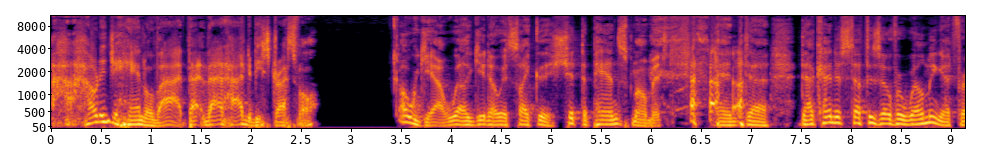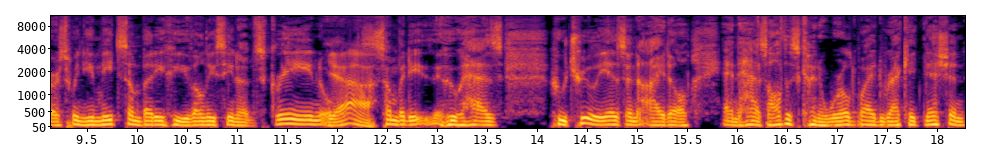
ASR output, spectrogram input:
how did you handle that? That that had to be stressful. Oh yeah, well, you know, it's like the shit the pants moment, and uh, that kind of stuff is overwhelming at first when you meet somebody who you've only seen on screen, or yeah. somebody who has, who truly is an idol and has all this kind of worldwide recognition.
